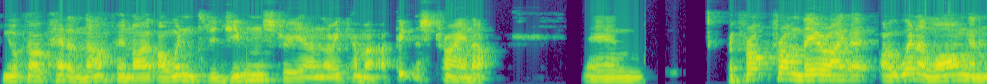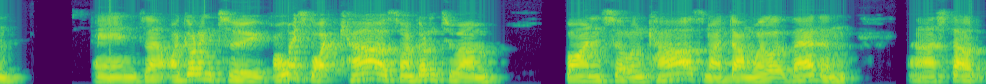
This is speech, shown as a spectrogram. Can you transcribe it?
you know, I've had enough. And I, I, went into the gym industry and I became a, a fitness trainer. And from, from there, I, I went along and and uh, I got into, I always liked cars. So I got into um, buying and selling cars and I'd done well at that. And uh, started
